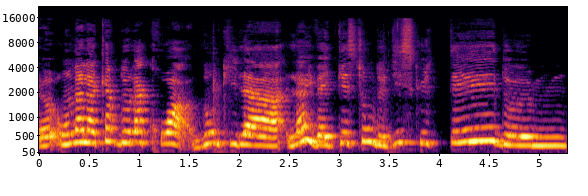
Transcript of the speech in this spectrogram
euh, on a la carte de la croix. Donc, là, il va être question de discuter, de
